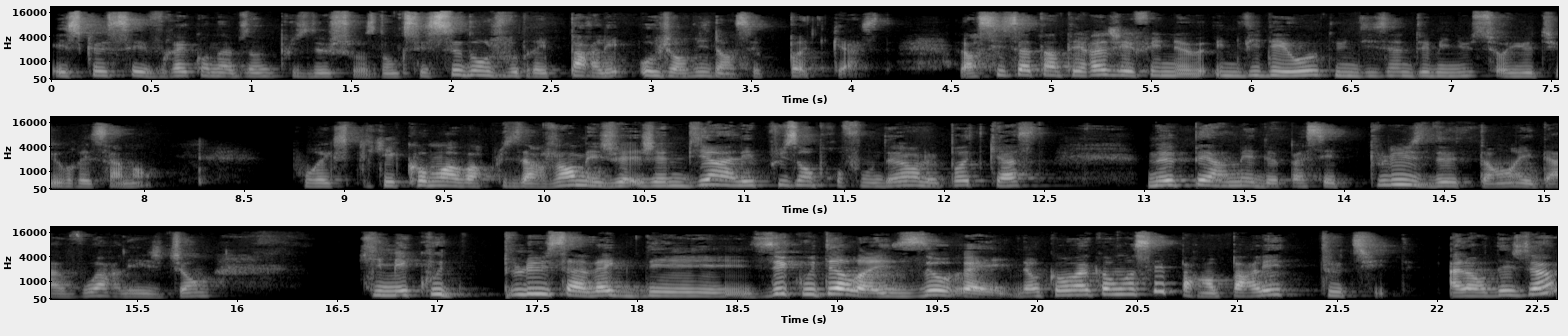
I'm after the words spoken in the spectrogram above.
Est-ce que c'est vrai qu'on a besoin de plus de choses? Donc c'est ce dont je voudrais parler aujourd'hui dans ce podcast. Alors si ça t'intéresse, j'ai fait une, vidéo d'une dizaine de minutes sur YouTube récemment pour expliquer comment avoir plus d'argent, mais j'aime bien aller plus en profondeur. Le podcast me permet de passer plus de temps et d'avoir les gens qui m'écoutent plus avec des écouteurs dans les oreilles. Donc on va commencer par en parler tout de suite. Alors déjà,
